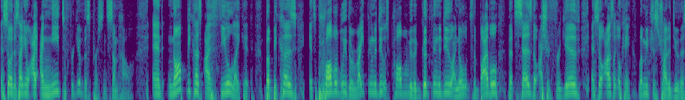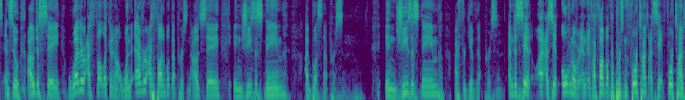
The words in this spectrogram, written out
And so I decided, you know, I, I need to forgive this person somehow. And not because I feel like it, but because it's probably the right thing to do. It's probably the good thing to do. I know it's the Bible that says that I should forgive. And so I was like, okay, let me just try to do this. And so I would just say, whether I felt like it or not, whenever I thought about that person, I would say, in Jesus' name, I bless that person. In Jesus' name, I forgive that person. And just say it, I say it over and over. And if I thought about that person four times, I'd say it four times.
